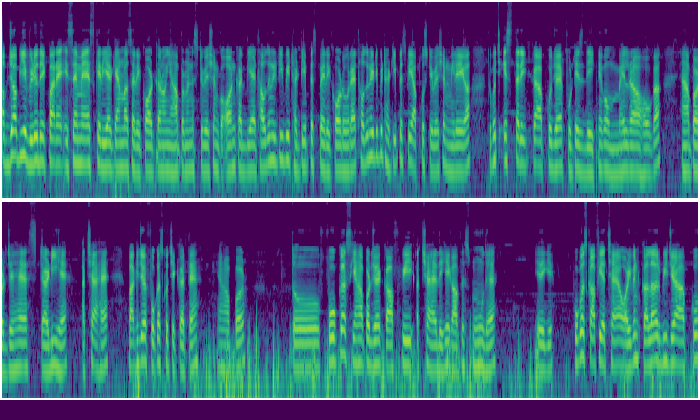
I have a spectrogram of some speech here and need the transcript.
अब जो आप ये वीडियो देख पा रहे हैं, इसे मैं इसके रियर कैमरा से रिकॉर्ड कर रहा हूँ, यहाँ पर मैंने स्टेबलेशन को ऑन कर दिया है thousand eighty P thirty F पे रिकॉर्ड हो रहा है thousand eighty P thirty F पे आपको स्टेबलेशन मिलेगा तो कुछ इस तरीके का आपको जो है फुटेज देखने को मिल रहा होगा, यहाँ पर जो है स्टडी है अच्छा है बाकी जो है फोकस को चेक करते हैं यहाँ पर। तो फोकस यहाँ पर जो है काफ़ी अच्छा है, देखिए काफ़ी स्मूथ है। ये देखिए फोकस काफ़ी अच्छा है और इवन कलर भी जो है आपको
